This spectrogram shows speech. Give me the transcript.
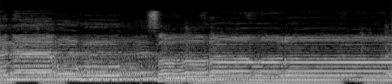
أين هناؤه صار ورائي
